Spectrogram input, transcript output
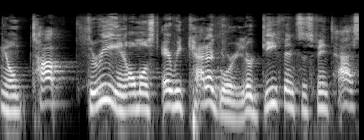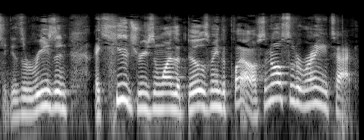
you know, top three in almost every category. Their defense is fantastic. It's a reason, a huge reason why the Bills made the playoffs. And also the running attack.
